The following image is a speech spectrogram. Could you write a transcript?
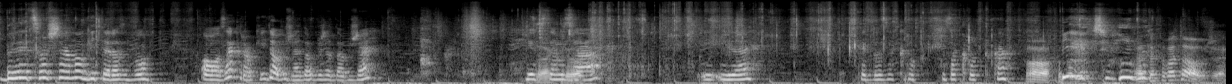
Byle coś na nogi teraz, bo... O, za kroki. Dobrze, dobrze, dobrze. Jestem Za za. I ile? Tego zakrok... zakroczka? O, 5 minut. ale to chyba dobrze.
